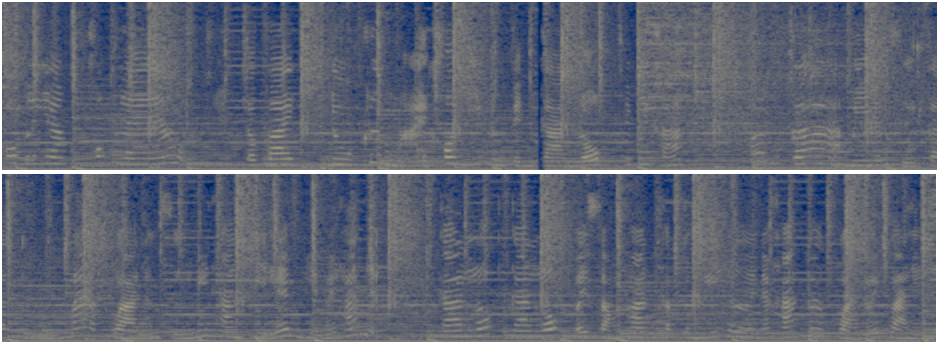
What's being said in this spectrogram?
ครบหรือยังครบแล้ว ต่อไปดูเครื่องหมายข้อนี้มันเป็นการลบใช่ไหมคะต้นกล้ามีหนังสือการ์ตูนมากกว่าหนังสือนิทานกี่เล่มเห็นไหมคะเนี่ยการลบการลบไปสัมพันธ์กับตรงนี้เลยนะคะ มากกว่าน้อยกว่าเห็นไหม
